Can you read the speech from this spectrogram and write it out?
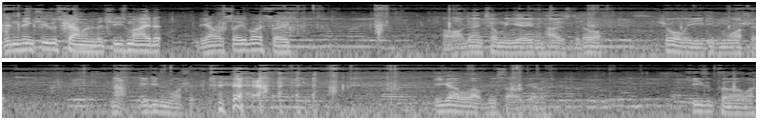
Didn't think she was coming, but she's made it. The old C by C. Oh, don't tell me you even hosed it off. Surely he didn't wash it. Nah, he didn't wash it. you gotta love this old girl. She's a pearler.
